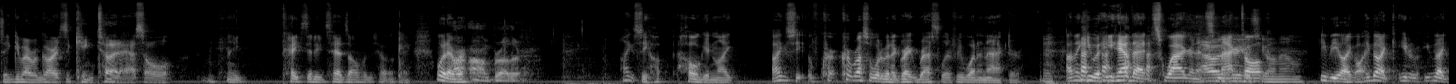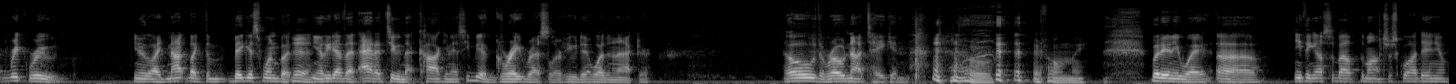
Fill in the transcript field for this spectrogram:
to give my regards to King Tut, asshole. And he takes it, he heads off with the Okay, whatever. Uh-uh, brother. I like to see H- Hogan like. I can see Kurt, Kurt Russell would have been a great wrestler if he wasn't an actor. I think he would. He'd have that swagger and that I would smack agree talk. with you on that one. He'd be like, he'd be like, he'd, he'd be like Rick Rude. You know, like not like the biggest one, but Yeah. you know, he'd have that attitude and that cockiness. He'd be a great wrestler if he didn't wasn't an actor. Oh, the road not taken. Oh, if only. But anyway, uh, anything else about the Monster Squad, Daniel?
